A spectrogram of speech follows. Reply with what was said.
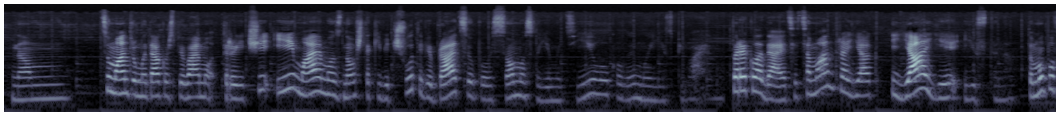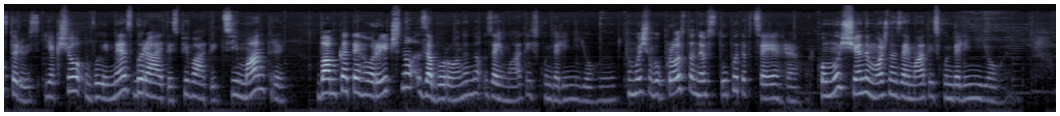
нам. Цю мантру ми також співаємо тричі і маємо знову ж таки відчути вібрацію по усьому своєму тілу, коли ми її співаємо. Перекладається ця мантра як Я є істина. Тому повторюсь: якщо ви не збираєтесь співати ці мантри, вам категорично заборонено займатися кундаліні йогою, тому що ви просто не вступите в цей егрегор. Кому ще не можна займатися кундаліні йогою?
